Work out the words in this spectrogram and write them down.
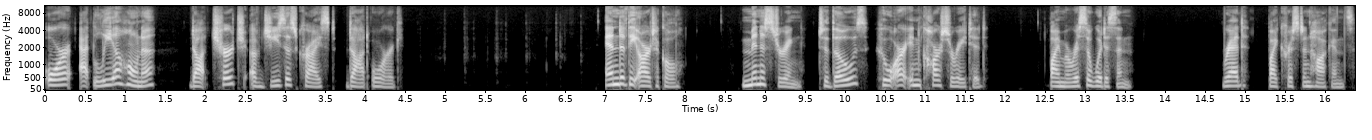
or at liahona.churchofjesuschrist.org. End of the article. Ministering to Those Who Are Incarcerated by Marissa Widdison. Read by Kristen Hawkins.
